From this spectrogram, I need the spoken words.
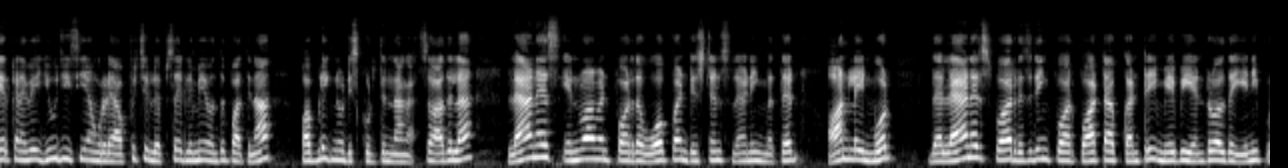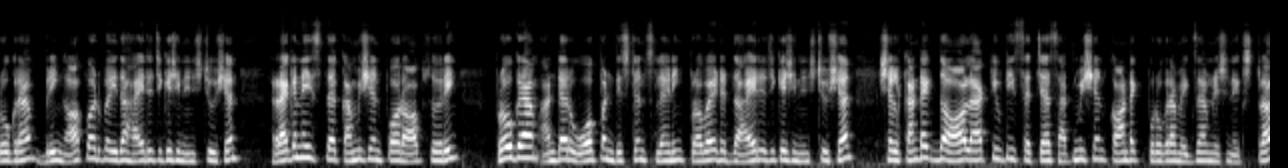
ஏற்கனவே யூஜிசி அவங்களுடைய அஃபிஷியல் வெப்சைட்லையுமே வந்து பார்த்தீங்கன்னா பப்ளிக் நோட்டீஸ் கொடுத்துருந்தாங்க ஸோ அதில் learners environment for the open distance learning method online mode The learners for residing for part of country may be enrolled in any program being offered by the higher education institution recognize the commission for offshoring program under open distance learning provided the higher education institution shall conduct the all activities such as admission conduct program examination extra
